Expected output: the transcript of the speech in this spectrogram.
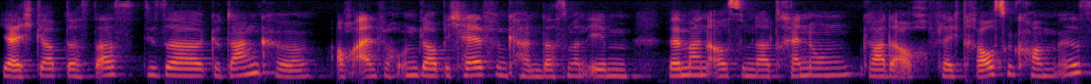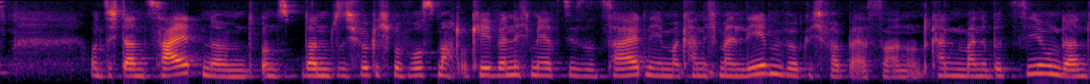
ja, ich glaube, dass das, dieser Gedanke auch einfach unglaublich helfen kann, dass man eben, wenn man aus so einer Trennung gerade auch vielleicht rausgekommen ist und sich dann Zeit nimmt und dann sich wirklich bewusst macht, okay, wenn ich mir jetzt diese Zeit nehme, kann ich mein Leben wirklich verbessern und kann meine Beziehung dann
